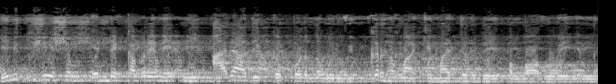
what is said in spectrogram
എനിക്ക് ശേഷം എന്റെ കബറിനെ നീ ആരാധിക്കപ്പെടുന്ന ഒരു വിഗ്രഹമാക്കി മാറ്റരുതേ അള്ളാഹുവേ എന്ന്.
